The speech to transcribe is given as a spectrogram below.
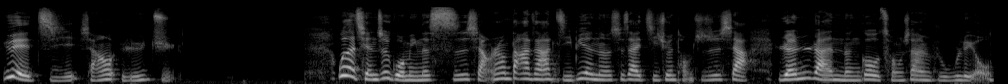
越级，想要逾矩。为了钳制国民的思想，让大家即便呢是在集权统治之下，仍然能够从善如流。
